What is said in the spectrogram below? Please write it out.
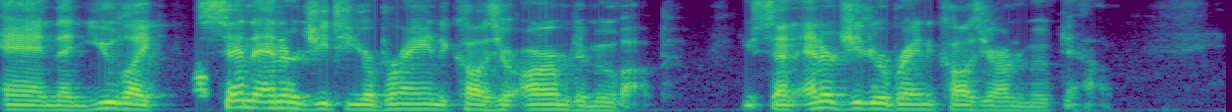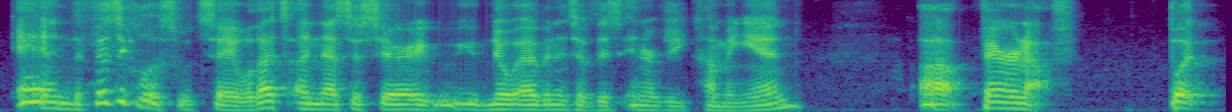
and then you like send energy to your brain to cause your arm to move up. You send energy to your brain to cause your arm to move down. And the physicalists would say, well, that's unnecessary. We have no evidence of this energy coming in. Uh, fair enough. But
